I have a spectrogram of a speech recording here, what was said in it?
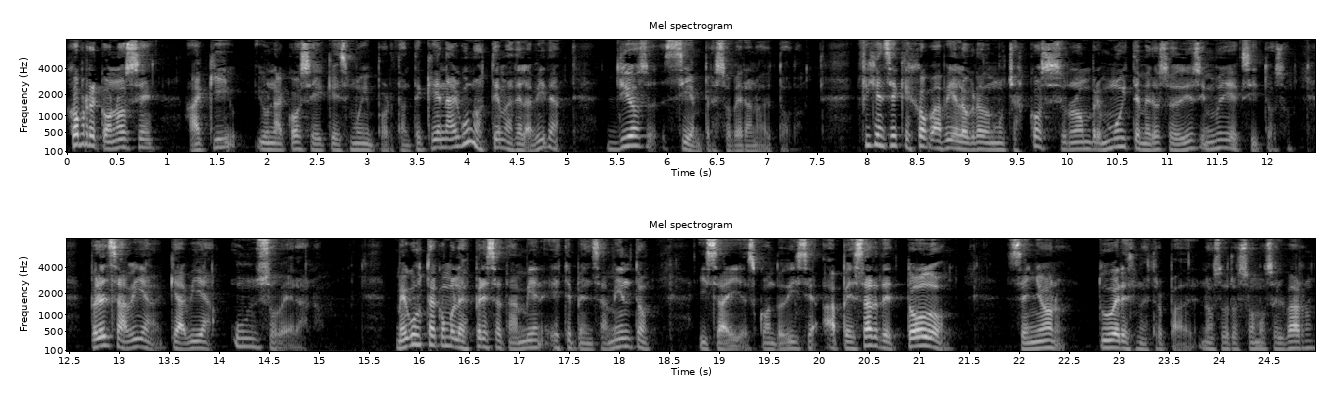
Job reconoce aquí una cosa que es muy importante, que en algunos temas de la vida Dios siempre es soberano de todo. Fíjense que Job había logrado muchas cosas, era un hombre muy temeroso de Dios y muy exitoso, pero él sabía que había un soberano. Me gusta cómo lo expresa también este pensamiento Isaías cuando dice, a pesar de todo, Señor, tú eres nuestro Padre, nosotros somos el barro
